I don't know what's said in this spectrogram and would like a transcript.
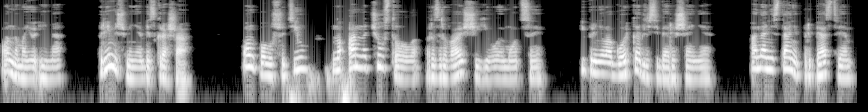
Он на мое имя. Примешь меня без гроша?» Он полушутил, но Анна чувствовала разрывающие его эмоции и приняла горькое для себя решение. Она не станет препятствием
